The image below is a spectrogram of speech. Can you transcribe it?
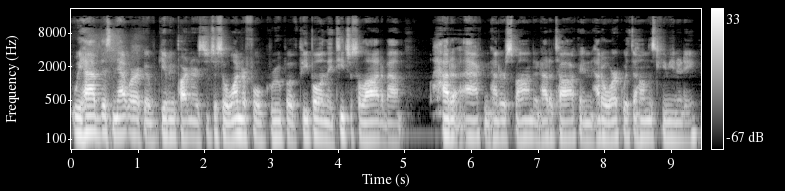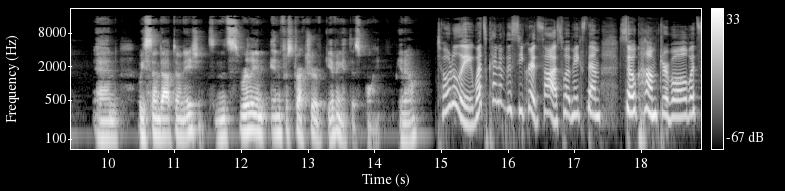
we have this network of giving partners. It's just a wonderful group of people, and they teach us a lot about how to act and how to respond and how to talk and how to work with the homeless community. And we send out donations, and it's really an infrastructure of giving at this point. You know. Totally. What's kind of the secret sauce? What makes them so comfortable? What's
